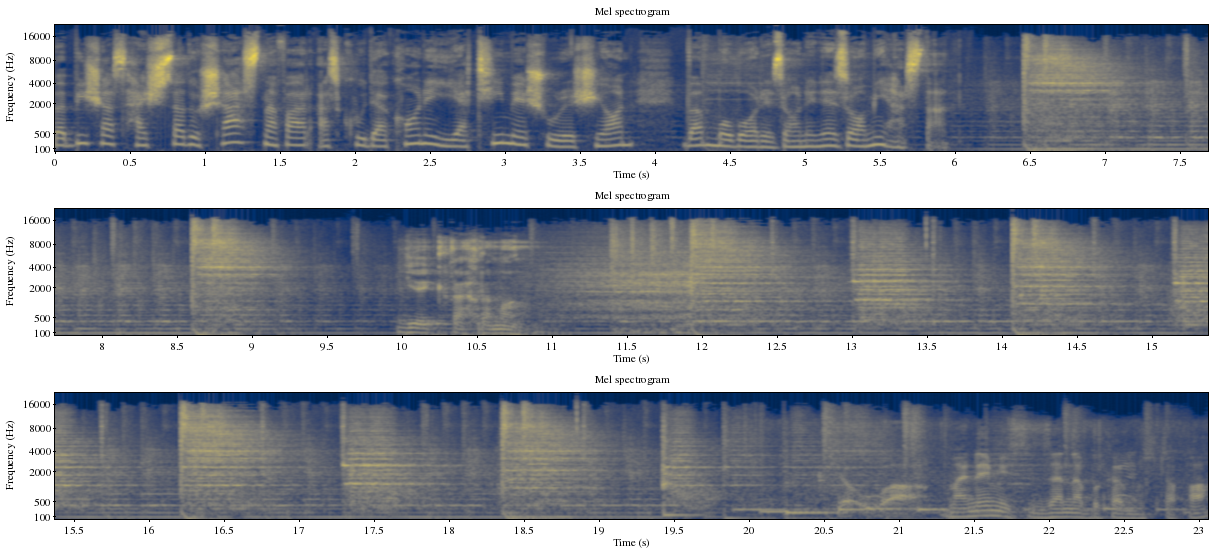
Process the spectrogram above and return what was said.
و بیش از 860 نفر از کودکان یتیم شورشیان و مبارزان نظامی هستند. یک قهرمان My name is Zanna Bukar Mustafa.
